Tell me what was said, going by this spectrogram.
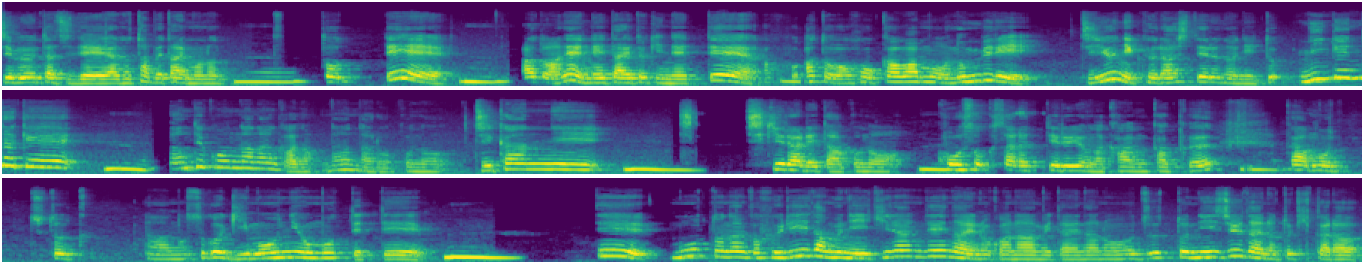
自分たちであの食べたいものうん。取ってうん。あとはね寝たい時寝てああとは他はもうのんびり自由に暮らしてるのにど人間だけうん。なんでこんななんかななんだろうこの時間にうん。仕切られたこのうん拘束されてるような感覚がもうちょっとあのすごい疑問に思ってて。うん。でもっとなんかフリーダムに生きられないのかなみたいなのをずっと20代の時から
